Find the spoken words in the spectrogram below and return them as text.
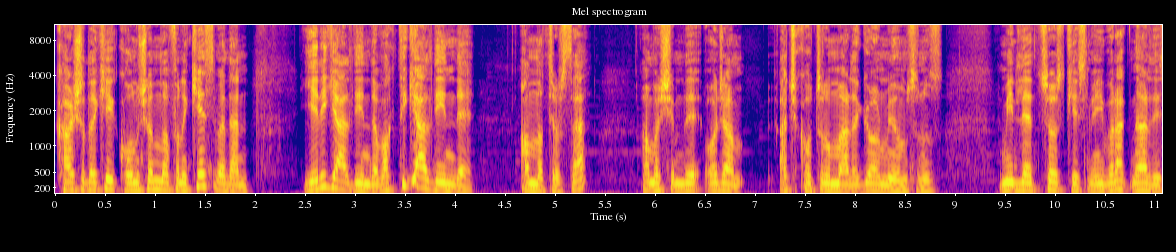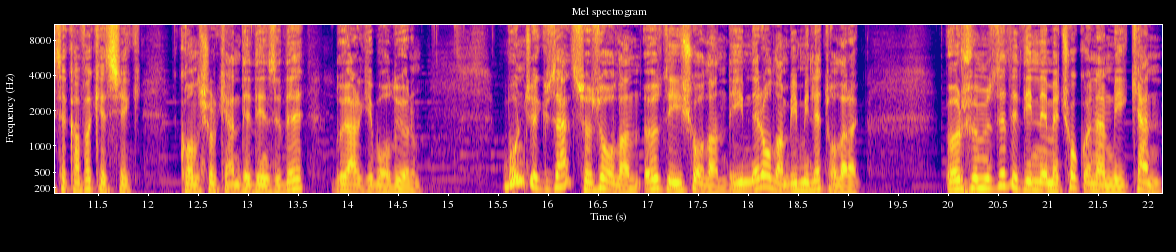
karşıdaki konuşanın lafını kesmeden yeri geldiğinde vakti geldiğinde anlatırsa ama şimdi hocam açık oturumlarda görmüyor musunuz? Millet söz kesmeyi bırak neredeyse kafa kesecek konuşurken dediğinizi de duyar gibi oluyorum. Bunca güzel sözü olan, öz değişi olan, deyimleri olan bir millet olarak örfümüzde de dinleme çok önemliyken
